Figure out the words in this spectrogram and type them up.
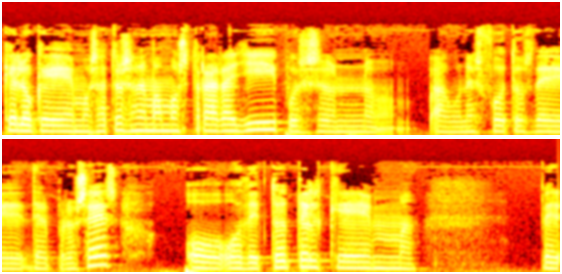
que el que nosaltres anem a mostrar allí pues, són algunes fotos de, del procés o, o de tot el que hem... Per,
